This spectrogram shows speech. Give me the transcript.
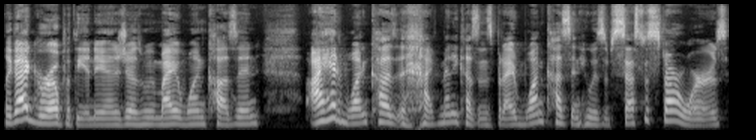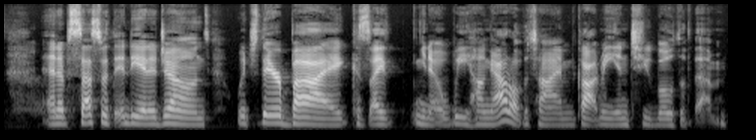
Like I grew up with the Indiana Jones movie. My one cousin, I had one cousin. I have many cousins, but I had one cousin who was obsessed with Star Wars and obsessed with Indiana Jones, which thereby, because I, you know, we hung out all the time, got me into both of them.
